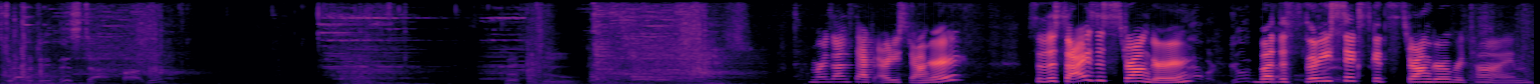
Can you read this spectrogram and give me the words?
your strategy this time, partner? Murzon stacked already stronger. So the size is stronger, but the 3-6 gets stronger over time.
